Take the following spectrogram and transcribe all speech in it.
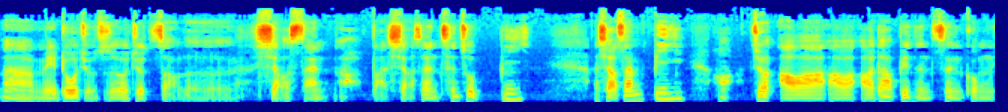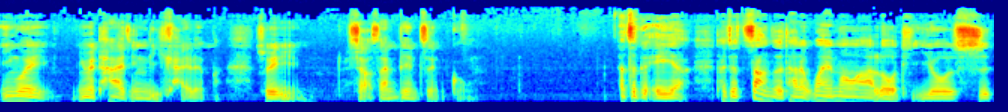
那没多久之后就找了小三啊，把小三称作 B。啊，小三 B 啊，就熬啊熬啊熬到变成正宫，因为因为他已经离开了嘛，所以小三变正宫。那这个 A 呀，他就仗着他的外貌啊、肉体优势，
